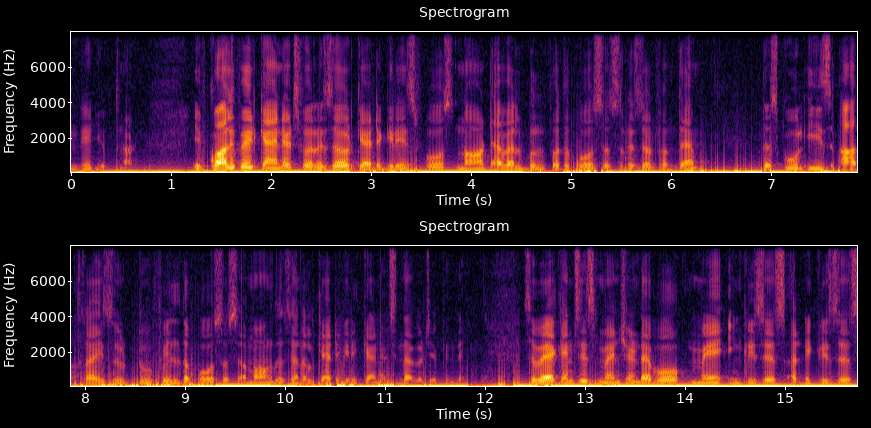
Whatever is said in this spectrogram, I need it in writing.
ఉంది అని చెప్తున్నాడు If qualified candidates for reserved categories post not available for the posts reserved from them, the school is authorized to fill the posts among the general category candidates. In the So vacancies mentioned above may increases or decreases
